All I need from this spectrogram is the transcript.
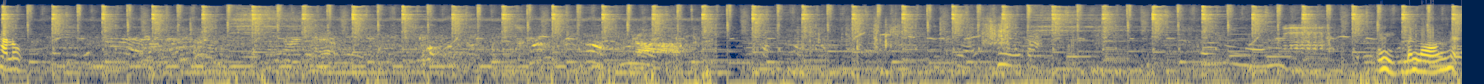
คะลูกคือแบบอุ้ยมันร้องน่ะ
